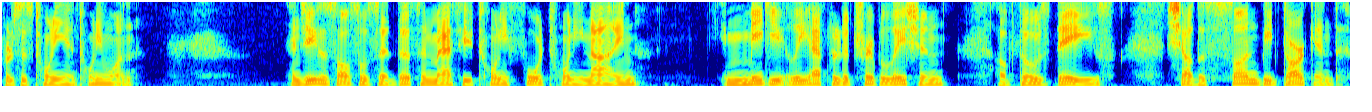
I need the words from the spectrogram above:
verses 20 and 21. And Jesus also said this in Matthew 24 29. Immediately after the tribulation of those days shall the sun be darkened,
